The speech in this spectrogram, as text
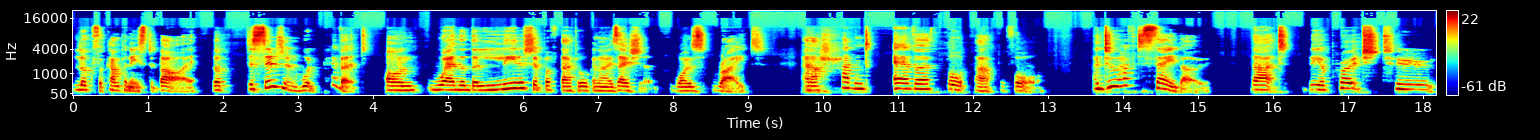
look for companies to buy. The decision would pivot on whether the leadership of that organization was right. And I hadn't ever thought that before. I do have to say, though, that the approach to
